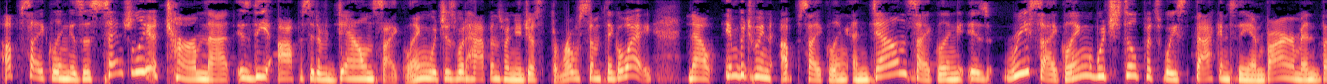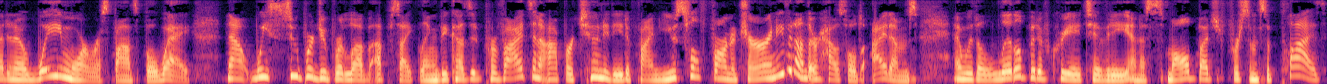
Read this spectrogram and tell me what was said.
upcycling is essentially a term that is the opposite of downcycling, which is what happens when you just throw something away. Now, in between upcycling and downcycling is recycling, which still puts waste back into the environment, but in a way more responsible way. Now, we super duper love upcycling because it provides an opportunity to find useful furniture and even other household items. And with a little bit of creativity and a small budget for some supplies,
